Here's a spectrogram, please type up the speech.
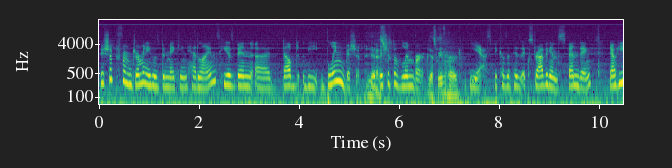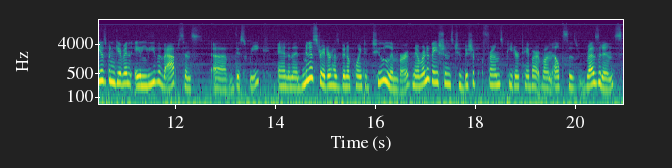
bishop from Germany who's been making headlines. He has been uh, dubbed the Bling Bishop, Yes. the Bishop of Limburg. Yes, we've heard. Yes, because of his extravagant spending. Now, he has been given a leave of absence uh, this week, and an administrator has been appointed to Limburg. Now, renovations to Bishop Franz Peter Tebartz von Elst's residence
